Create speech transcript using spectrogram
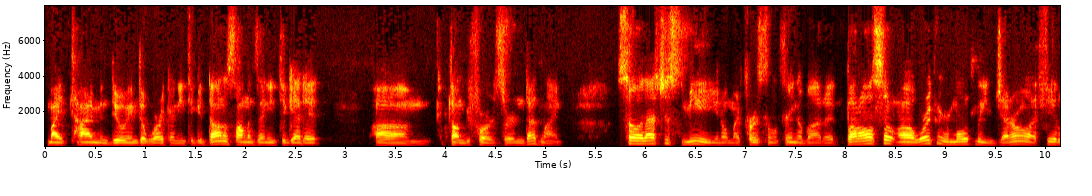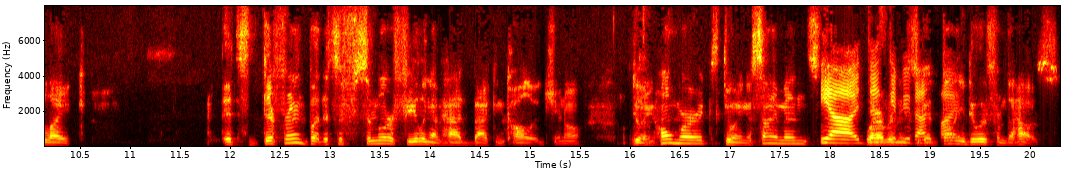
my time and doing the work I need to get done as long as I need to get it um, done before a certain deadline. So that's just me, you know, my personal thing about it. But also uh, working remotely in general, I feel like it's different, but it's a similar feeling I've had back in college. You know, doing homework, doing assignments, Yeah, it does whatever give you needs to that get done, you do it from the house.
